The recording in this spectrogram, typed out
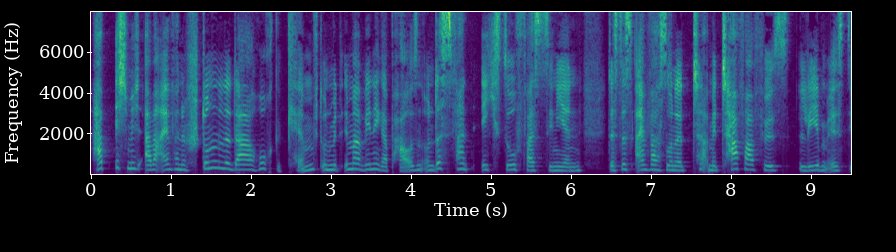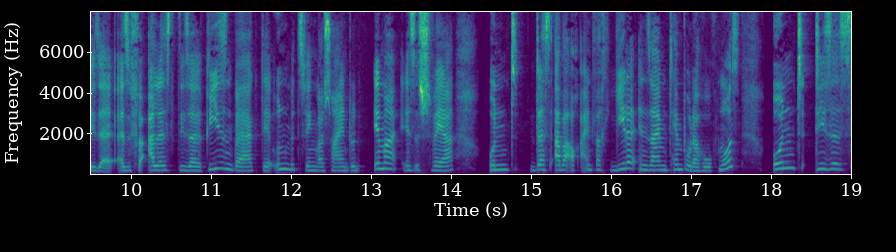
habe ich mich aber einfach eine Stunde da hochgekämpft und mit immer weniger Pausen. Und das fand ich so faszinierend, dass das einfach so eine Metapher fürs Leben ist, dieser, also für alles, dieser Riesenberg, der unbezwingbar scheint und immer ist es schwer und dass aber auch einfach jeder in seinem Tempo da hoch muss. Und dieses,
